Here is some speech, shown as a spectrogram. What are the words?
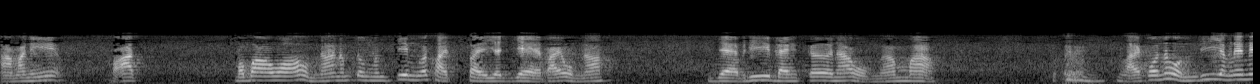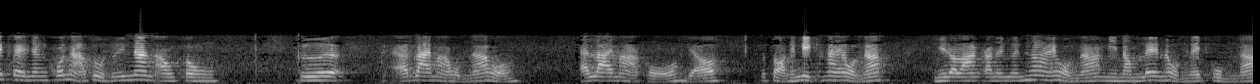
อ่ามานี้ขออัดเบาๆวะผมนะ น้ำจงน้ำจิ้มก็ใส่ใส่แย่ๆไปผมนะ แย่ไปที่แบงเกอร์นะผมนะมา หลายคนนะผมที่ยังเล่นไม่เป็นยังค้นหาสูตรนี่นั่นเอาตรง คือแอดไลน์มาผมนะผมแอดไลน์มาโก เดี๋ยวจะสอนเทคนิคให้ผมนะ มีตารางการเงินให้ผมนะ มีนำเล่นนะผมในกลุ่มนะ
